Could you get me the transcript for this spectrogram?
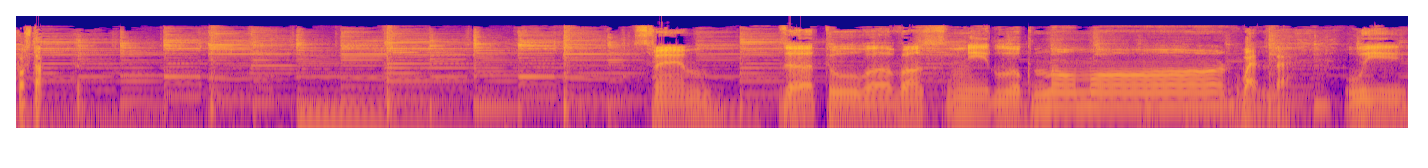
for start. Sven, the two of us need look no more. Well, uh, We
